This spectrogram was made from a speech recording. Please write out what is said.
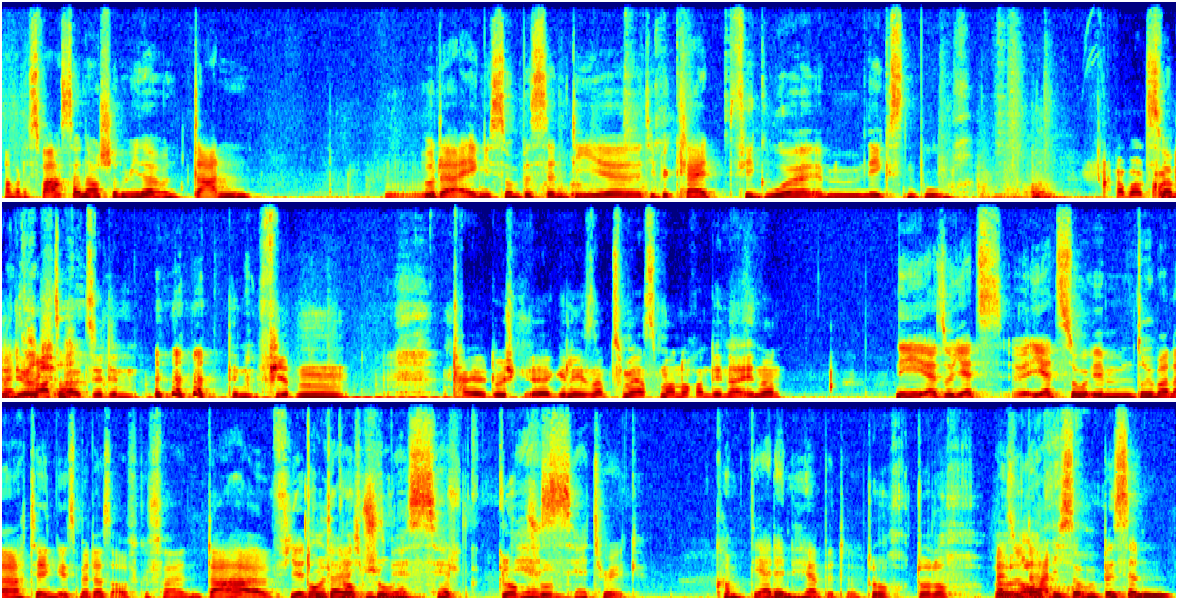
Aber das war es dann auch schon wieder. Und dann wird er eigentlich so ein bisschen die, die Begleitfigur im nächsten Buch. Aber war konntet ihr euch, als ihr den, den vierten Teil durch, äh, gelesen habt, zum ersten Mal noch an den erinnern? Nee, also jetzt, jetzt so im drüber nachdenken ist mir das aufgefallen. Da, im vierten Doch, ich Teil, glaub ich schon. wer ist, Ced Ich glaub wer schon. ist Cedric? Wo kommt der denn her, bitte? Doch, doch, doch. äh, Also da auch. hatte ich so ein bisschen.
